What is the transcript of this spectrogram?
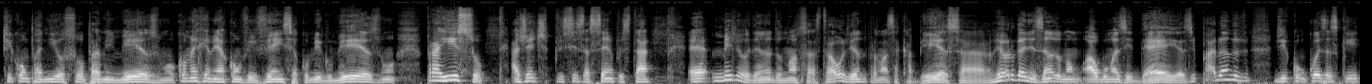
que companhia eu sou para mim mesmo, como é que é a minha convivência comigo mesmo. Para isso, a gente precisa sempre estar é, melhorando o nosso astral, olhando para nossa cabeça, reorganizando algumas ideias e parando de, de, com coisas que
